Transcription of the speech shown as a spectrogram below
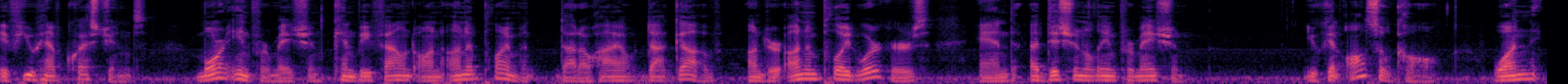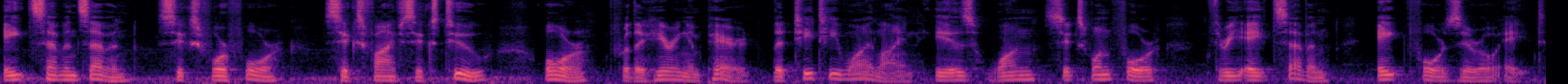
If you have questions, more information can be found on unemployment.ohio.gov under Unemployed Workers and Additional Information. You can also call 1 877 644 6562 or for the hearing impaired, the TTY line is 1 614 387 8408.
